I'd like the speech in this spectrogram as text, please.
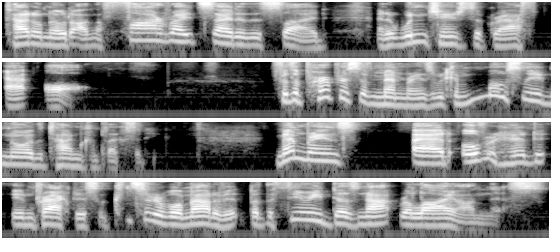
title node on the far right side of this slide and it wouldn't change the graph at all. For the purpose of membranes, we can mostly ignore the time complexity. Membranes add overhead in practice, a considerable amount of it, but the theory does not rely on this.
